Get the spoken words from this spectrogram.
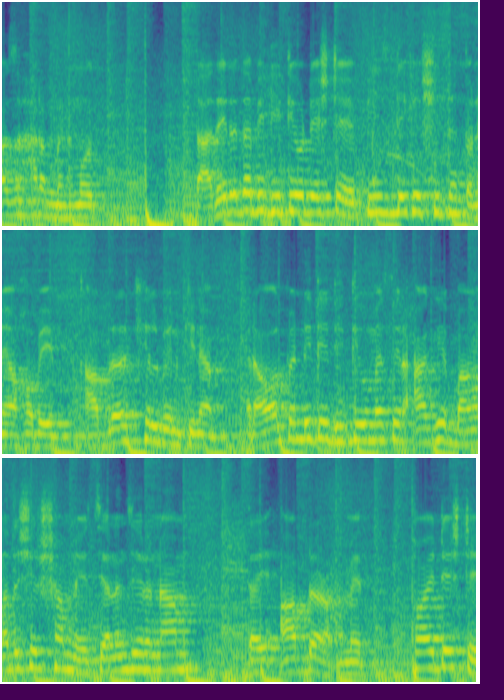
আজহার মেহমুদ। তাদের দাবি দ্বিতীয় টেস্টে পিচ দেখে সিদ্ধান্ত নেওয়া হবে, আবরার খেলবেন কিনা। রাওয়ালপিন্ডিতে দ্বিতীয় ম্যাচের আগে বাংলাদেশের সামনে চ্যালেঞ্জের নাম, তাই আবরার আহমেদ। ছয় টেস্টে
